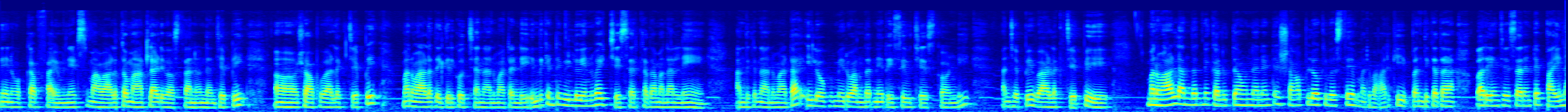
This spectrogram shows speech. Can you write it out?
నేను ఒక ఫైవ్ మినిట్స్ మా వాళ్ళతో మాట్లాడి వస్తాను అని చెప్పి షాప్ వాళ్ళకి చెప్పి మన వాళ్ళ దగ్గరికి వచ్చాను అనమాట అండి. ఎందుకంటే వీళ్ళు ఇన్వైట్ చేశారు కదా మనల్ని. అందుకని అనమాట ఈలోపు మీరు అందరినీ రిసీవ్ చేసుకోండి అని చెప్పి వాళ్ళకి చెప్పి మన వాళ్ళందరినీ కలుద్దాం ఉన్నానంటే షాప్లోకి వస్తే మరి వారికి ఇబ్బంది కదా. వారు ఏం చేశారంటే పైన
